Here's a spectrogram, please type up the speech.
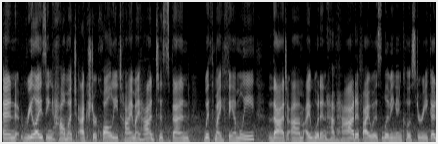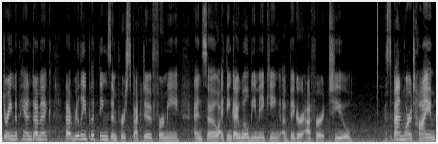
and realizing how much extra quality time I had to spend with my family that um, I wouldn't have had if I was living in Costa Rica during the pandemic. That really put things in perspective for me. And so I think I will be making a bigger effort to spend more time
